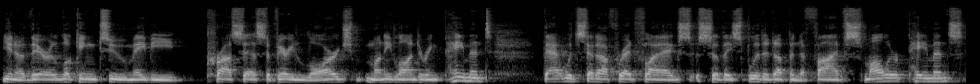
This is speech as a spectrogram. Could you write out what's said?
You know, they're looking to maybe process a very large money laundering payment. That would set off red flags, so they split it up into five smaller payments.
